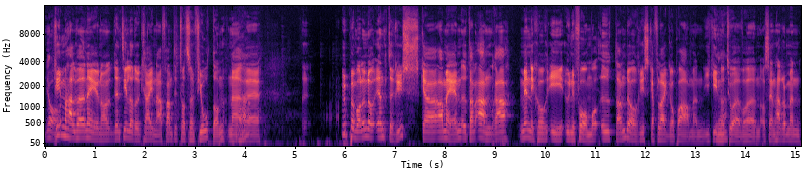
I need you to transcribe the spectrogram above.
Jag, Krimhalvön är ju, nå- den tillhörde Ukraina fram till 2014 när eh, uppenbarligen då inte ryska armén utan andra människor i uniformer utan då ryska flaggor på armen gick in Ja. och tog över ön. Och sen hade de en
